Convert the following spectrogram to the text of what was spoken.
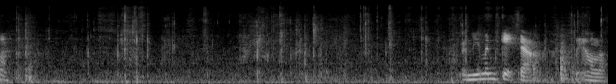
มา อันนี้มันเกะอะไม่เอาละ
